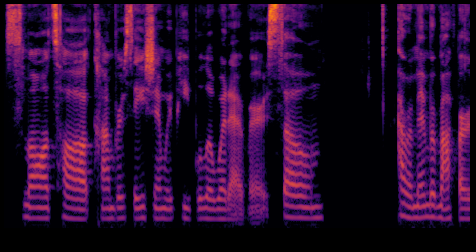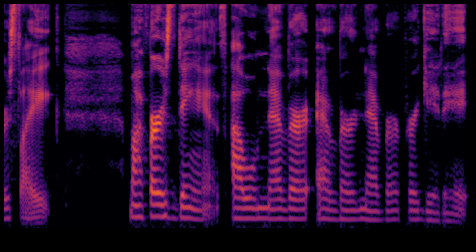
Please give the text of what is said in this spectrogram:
small talk conversation with people or whatever. So I remember my first like my first dance. I will never ever never forget it.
